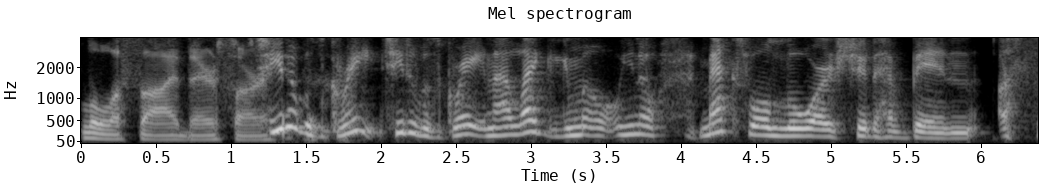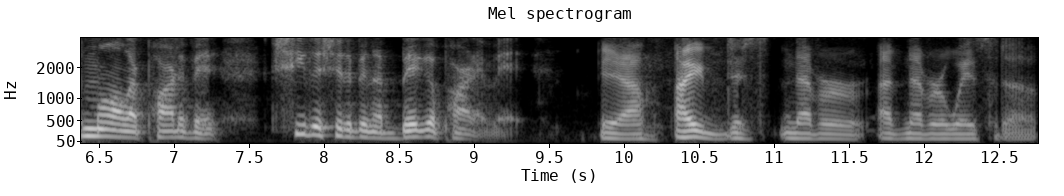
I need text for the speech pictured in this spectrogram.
little aside there. Sorry. Cheetah was great. Cheetah was great, and I like you know, you know Maxwell Lord should have been a smaller part of it. Cheetah should have been a bigger part of it. Yeah, I just never, I've never wasted a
